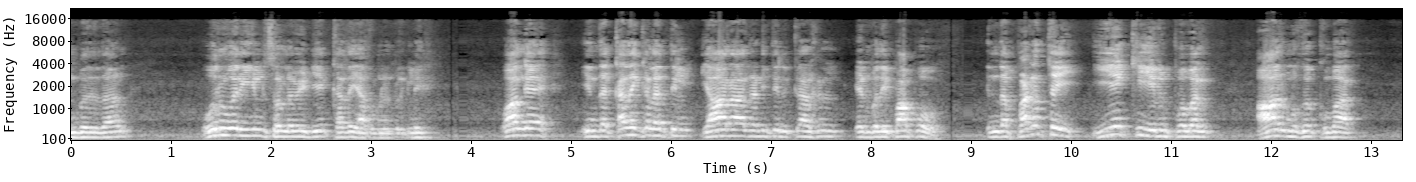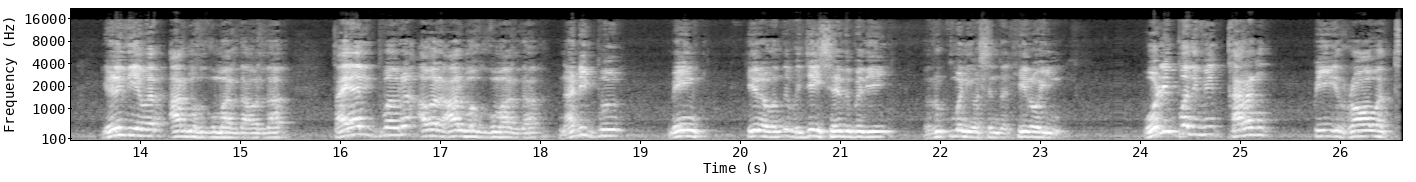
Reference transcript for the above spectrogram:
என்பதுதான் ஒரு வரியில் சொல்ல வேண்டிய கதையாகும் நண்பர்களே. வாங்க இந்த கதைக்களத்தில் யார் யார் நடித்திருக்கிறார்கள் என்பதை பார்ப்போம். இந்த படத்தை இயக்கி இருப்பவர் ஆறுமுககுமார். எழுதியவர் ஆறுமுககுமார் தான் அவர் தான் தயாரிப்பவர் அவர் ஆறுமுககுமார் தான். நடிப்பு மெயின் ஹீரோ வந்து விஜய் சேதுபதி ருக்மணி வசந்தர் ஹீரோயின் ஒளிப்பதிவு கரண் பி. ராவத்.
